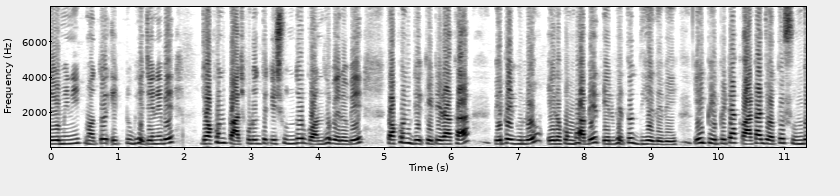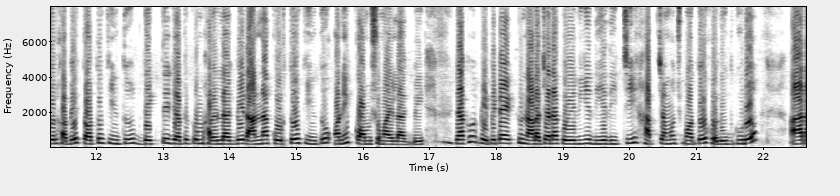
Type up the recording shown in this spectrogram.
দেড় মিনিট মতো একটু ভেজে নেবে। যখন পাঁচ ফোড়ন থেকে সুন্দর গন্ধ বেরোবে, তখন যে কেটে রাখা পেঁপেগুলো এরকমভাবে এর ভেতর দিয়ে দেবে। এই পেঁপেটা কাটা যত সুন্দর হবে, তত কিন্তু দেখতে যতক্ষণ ভালো লাগবে, রান্না করতেও কিন্তু অনেক কম সময় লাগবে। দেখো, পেঁপেটা একটু নাড়াচাড়া করে নিয়ে দিয়ে দিচ্ছি হাফ চামচ মতো হলুদ গুঁড়ো আর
